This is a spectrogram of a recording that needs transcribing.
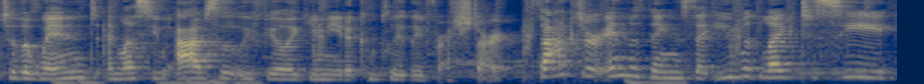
to the wind unless you absolutely feel like you need a completely fresh start. Factor in the things that you would like to see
